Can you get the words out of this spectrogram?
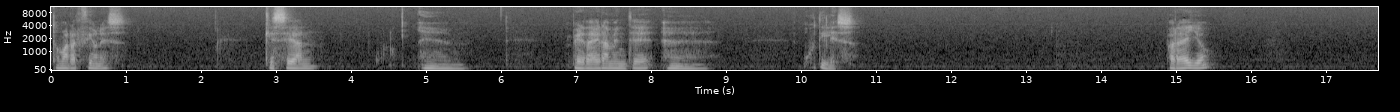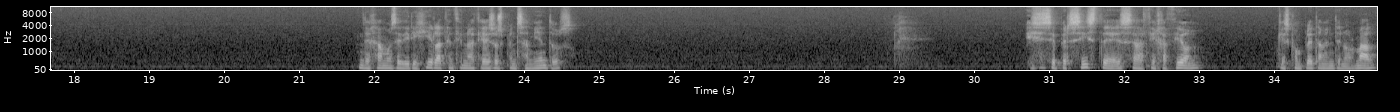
tomar acciones que sean eh, verdaderamente eh, útiles. Para ello, dejamos de dirigir la atención hacia esos pensamientos, y si se persiste esa fijación, que es completamente normal,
